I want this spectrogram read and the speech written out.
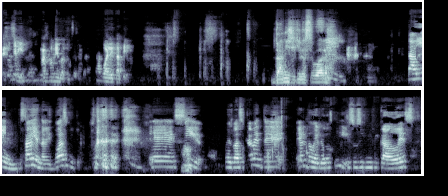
eso sería, respondiendo a tu pregunta, cualitativo. Dani, si quieres tú, dale. Está bien, está bien, David. Voy a seguir yo. Eh, sí, pues básicamente el duelo y su significado es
